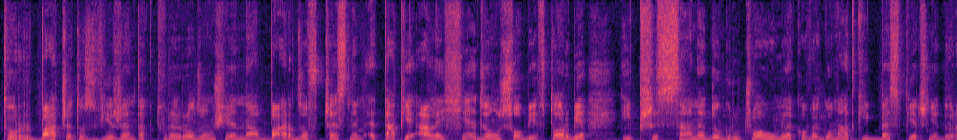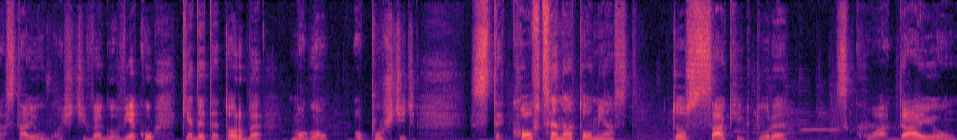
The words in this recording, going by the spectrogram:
Torbacze to zwierzęta, które rodzą się na bardzo wczesnym etapie, ale siedzą sobie w torbie i przysane do gruczołu mlekowego matki bezpiecznie dorastają właściwego wieku, kiedy tę torbę mogą opuścić. Stekowce natomiast to ssaki, które składają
